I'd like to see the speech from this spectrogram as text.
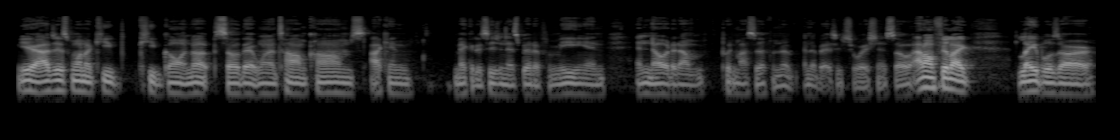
yeah, I just want to keep keep going up so that when the time comes, I can make a decision that's better for me and and know that I'm putting myself in a in a bad situation. So I don't feel like labels are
